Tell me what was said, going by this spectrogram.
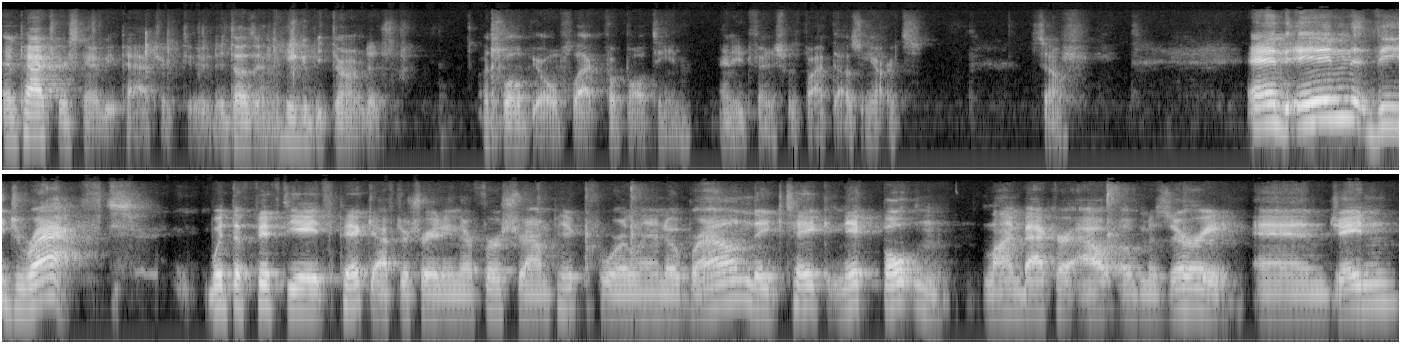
And Patrick's going to be Patrick, dude. It doesn't, he could be thrown to a 12 year old flag football team and he'd finish with 5,000 yards. So, and in the draft, with the 58th pick after trading their first round pick for Orlando Brown, they take Nick Bolton, linebacker out of Missouri. And Jaden,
